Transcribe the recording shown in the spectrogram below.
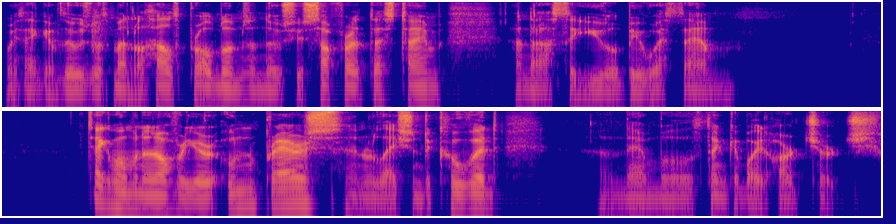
We think of those with mental health problems and those who suffer at this time and ask that you will be with them. Take a moment and offer your own prayers in relation to COVID, and then we'll think about our church.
